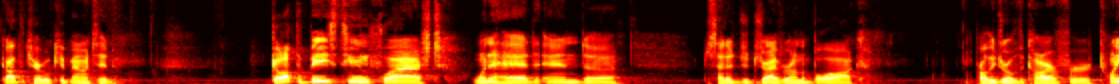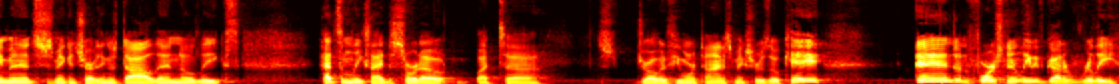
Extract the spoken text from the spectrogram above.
got the turbo kit mounted. Got the base tune flashed. Went ahead and uh, decided to drive around the block. Probably drove the car for 20 minutes, just making sure everything was dialed in, no leaks. Had some leaks I had to sort out, but uh, drove it a few more times to make sure it was okay. And unfortunately, we've got a really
